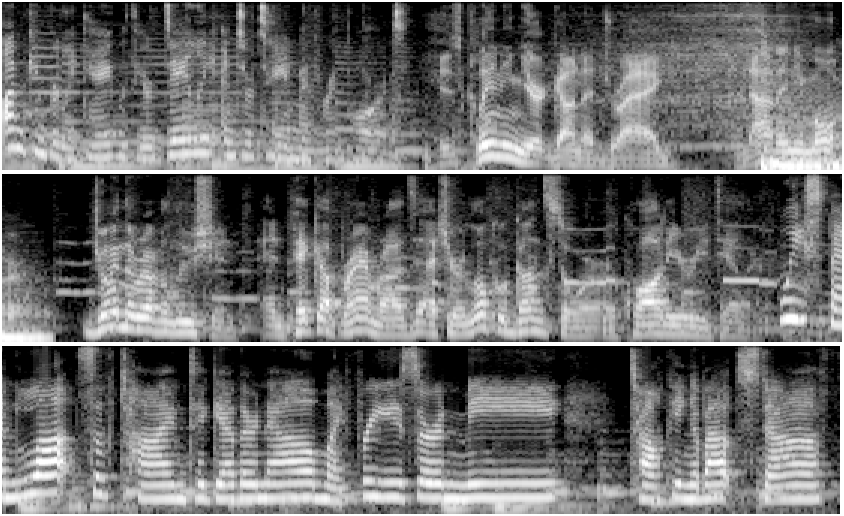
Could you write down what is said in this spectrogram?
I'm Kimberly Kay with your daily entertainment report. Is cleaning your gun a drag? Not anymore. Join the revolution and pick up ramrods at your local gun store or quality retailer. We spend lots of time together now, my freezer and me, talking about stuff.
